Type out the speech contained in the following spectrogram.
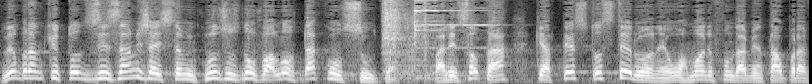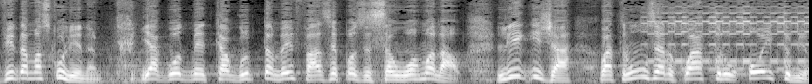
Lembrando que todos os exames já estão inclusos no valor da consulta. Vale ressaltar que a testosterona é um hormônio fundamental para a vida masculina. E a Gold Medical Group também faz reposição hormonal. Ligue já 4104 8000.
